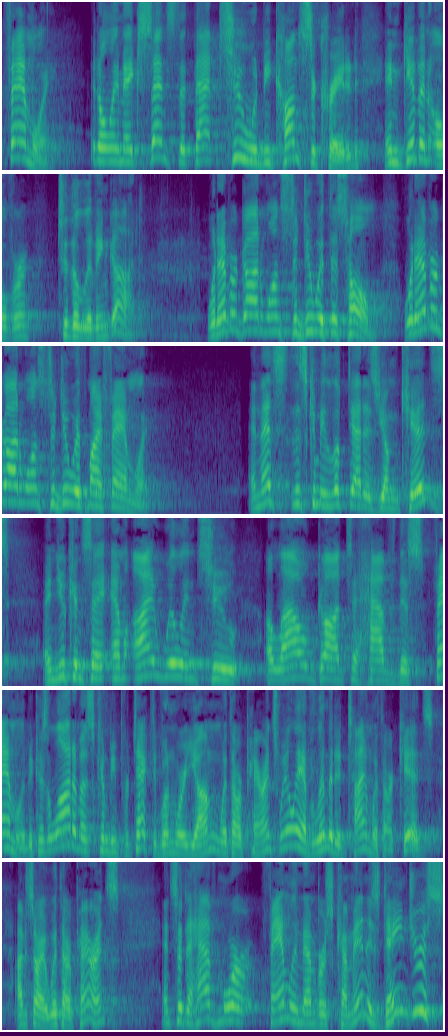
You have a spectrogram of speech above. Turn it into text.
family? It only makes sense that that too would be consecrated and given over to the living God. Whatever God wants to do with this home, whatever God wants to do with my family. And that's, this can be looked at as young kids, and you can say, Am I willing to allow God to have this family? Because a lot of us can be protective when we're young with our parents. We only have limited time with our kids. I'm sorry, with our parents. And so to have more family members come in is dangerous.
